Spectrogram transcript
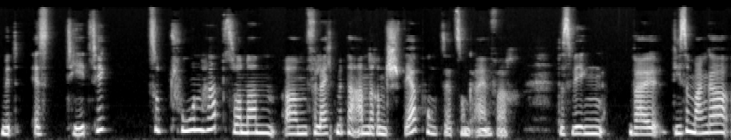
mit Ästhetik zu tun hat, sondern ähm, vielleicht mit einer anderen Schwerpunktsetzung einfach. Deswegen, weil diese Manga,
